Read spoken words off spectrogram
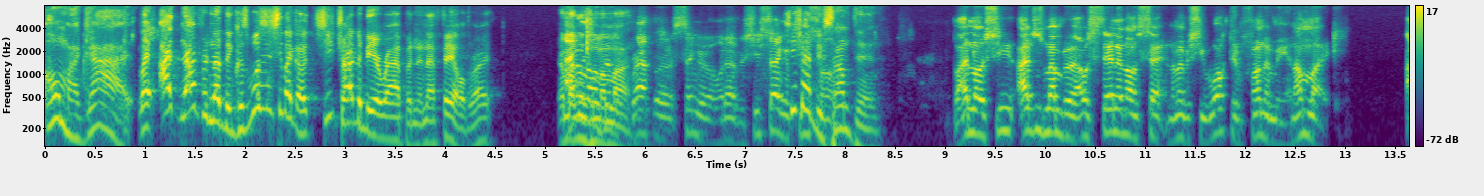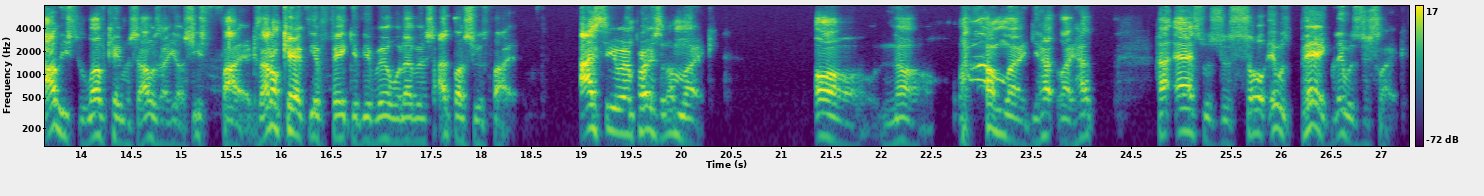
Oh my god! Like I not for nothing because wasn't she like a she tried to be a rapper and that failed, right? Am I, I losing my mind? rapper or singer or whatever. She sang. She tried to do something. But I know she. I just remember I was standing on set and I remember she walked in front of me and I'm like, I used to love K Michelle. I was like, yo, she's fire because I don't care if you're fake, if you're real, whatever. I thought she was fire. I see her in person. I'm like, oh no. I'm like, yeah, like her, her ass was just so. It was big, but it was just like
